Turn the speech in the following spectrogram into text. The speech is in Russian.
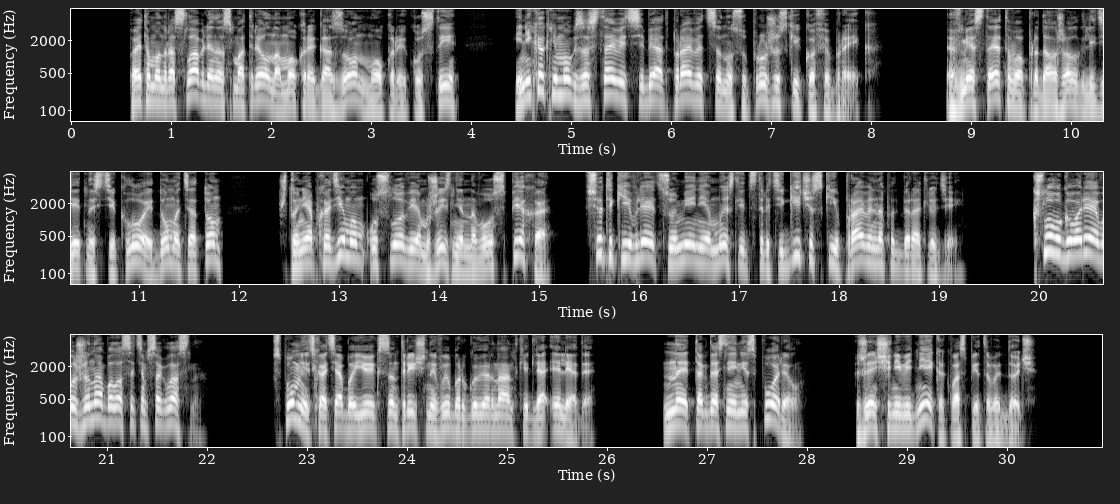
Поэтому он расслабленно смотрел на мокрый газон, мокрые кусты и никак не мог заставить себя отправиться на супружеский кофе-брейк. Вместо этого продолжал глядеть на стекло и думать о том, что необходимым условием жизненного успеха все-таки является умение мыслить стратегически и правильно подбирать людей. К слову говоря, его жена была с этим согласна. Вспомнить хотя бы ее эксцентричный выбор гувернантки для Эледы. Нейт тогда с ней не спорил. Женщине виднее, как воспитывать дочь.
